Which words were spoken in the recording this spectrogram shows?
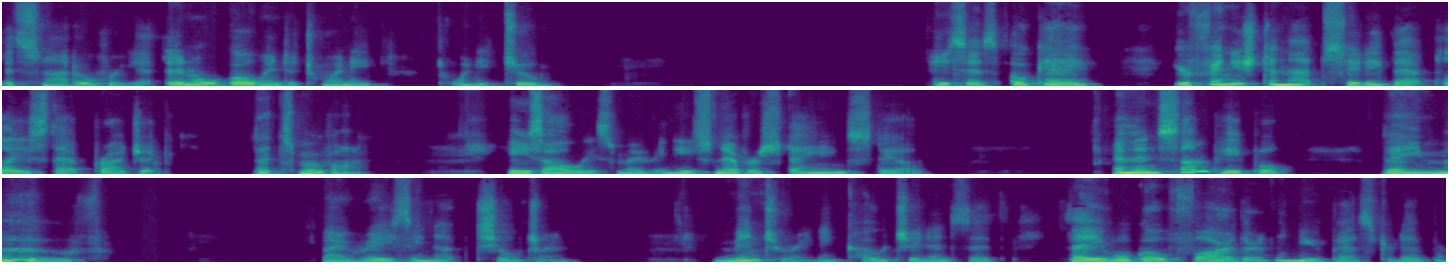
It's not over yet. Then it will go into 2022. He says, okay, you're finished in that city, that place, that project. Let's move on. He's always moving, he's never staying still. And then some people, they move by raising up children, mentoring and coaching, and said, they will go farther than you, Pastor Deborah.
